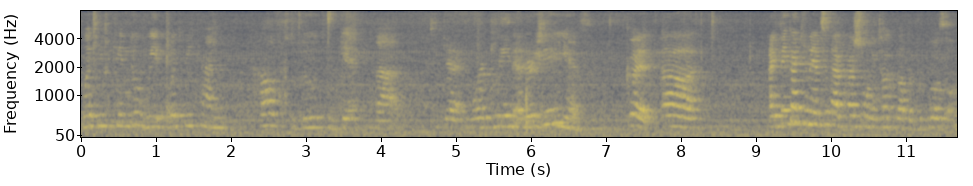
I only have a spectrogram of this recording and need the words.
What you can do, we, what we can help to do to get that? To get more clean energy? Yes. Good. Uh, I think I can answer that question when we talk about the proposal.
